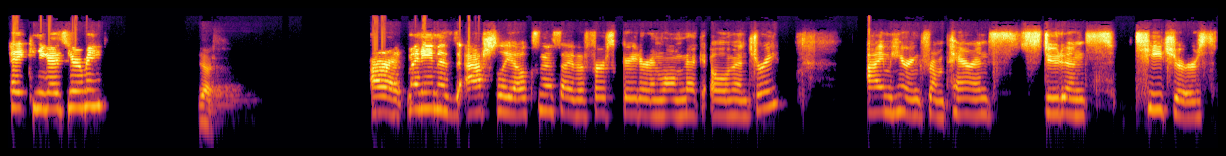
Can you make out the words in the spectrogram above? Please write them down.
Hey, can you guys hear me? Yes. All right. My name is Ashley Elksness. I have a first grader in Long Neck Elementary. I'm hearing from parents, students, teachers,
